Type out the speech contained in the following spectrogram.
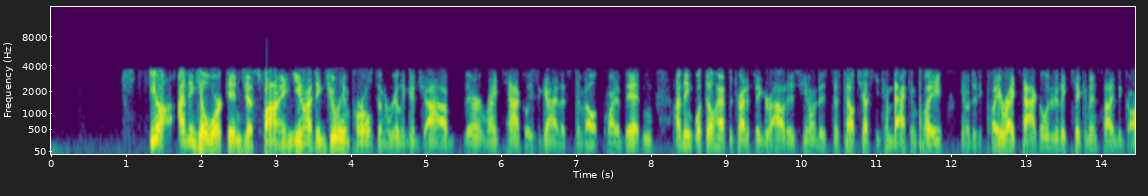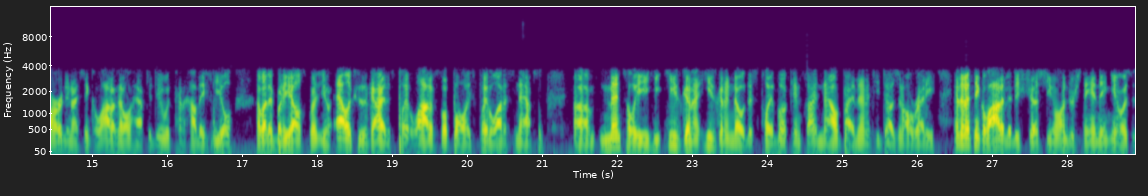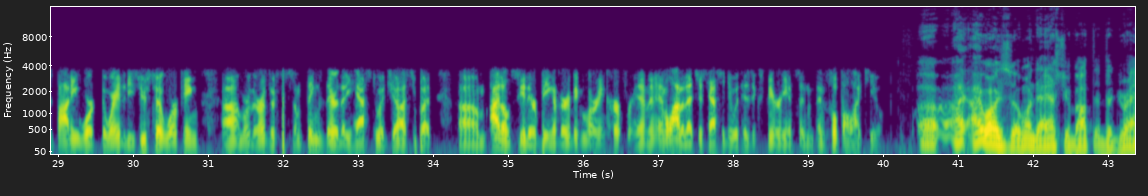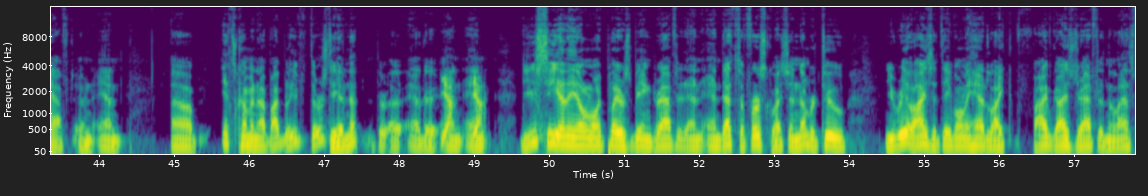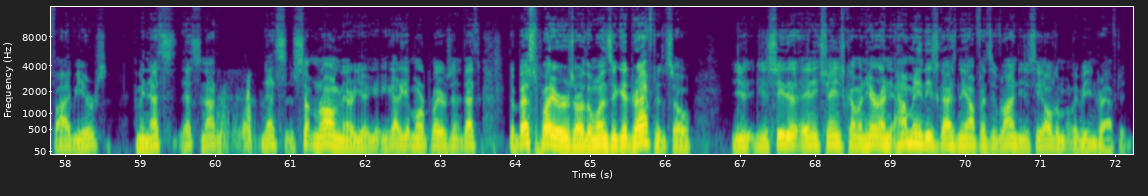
You know, I think he'll work in just fine. You know, I think Julian Pearl's done a really good job there at right tackle. He's a guy that's developed quite a bit, and I think what they'll have to try to figure out is, you know, does does Palczewski come back and play? You know, does he play right tackle or do they kick him inside to guard? And I think a lot of that will have to do with kind of how they feel about everybody else. But you know, Alex is a guy that's played a lot of football. He's played a lot of snaps um, mentally he, he's gonna he's gonna know this playbook inside and out by then if he doesn't already. And then I think a lot of it is just you know understanding you know is his body work the way that he's used to it working, um, or there are there some things there that he has to adjust. But um, I don't see there being a very big learning curve for him, and, and a lot of that just has to do with his experience and, and football IQ. Uh, I, I always uh, wanted to ask you about the, the draft, and and uh, it's coming up, I believe Thursday, isn't it? The, uh, the, yeah, and, and yeah do you see any Illinois players being drafted? And and that's the first question. Number two, you realize that they've only had like five guys drafted in the last five years. I mean, that's that's not that's something wrong there. You you got to get more players in. That's the best players are the ones that get drafted. So, you, do you see the, any change coming here? And how many of these guys in the offensive line do you see ultimately being drafted?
